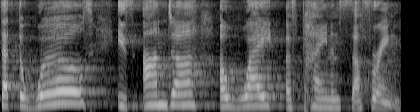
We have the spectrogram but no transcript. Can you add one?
That the world is under a weight of pain and suffering.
